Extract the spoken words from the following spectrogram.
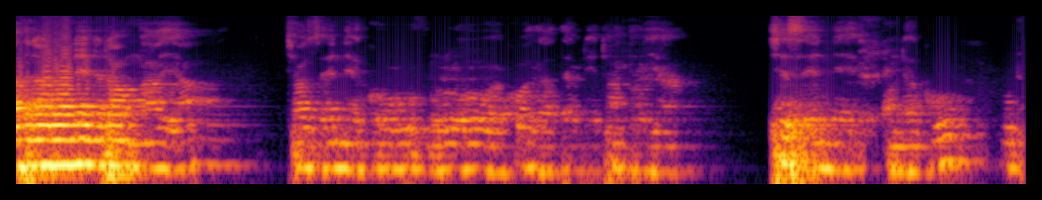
ာသနာတော်နဲ့1569လူလိုဟောခေါ်သာတတိထံတော်ရာ80နဲ့9ခုဘုဒ္ဓ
